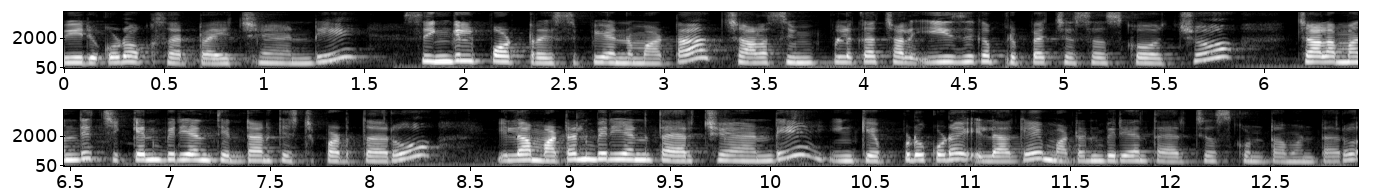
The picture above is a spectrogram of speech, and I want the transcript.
మీరు కూడా ఒకసారి ట్రై చేయండి. సింగిల్ పాట్ రెసిపీ అనమాట చాలా సింపుల్గా చాలా ఈజీగా ప్రిపేర్ చేసేసుకోవచ్చు. చాలామంది చికెన్ బిర్యానీ తినడానికి ఇష్టపడతారు. ఇలా మటన్ బిర్యానీ తయారు చేయండి. ఇంకెప్పుడు కూడా ఇలాగే మటన్ బిర్యానీ తయారు చేసుకుంటామంటారు.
